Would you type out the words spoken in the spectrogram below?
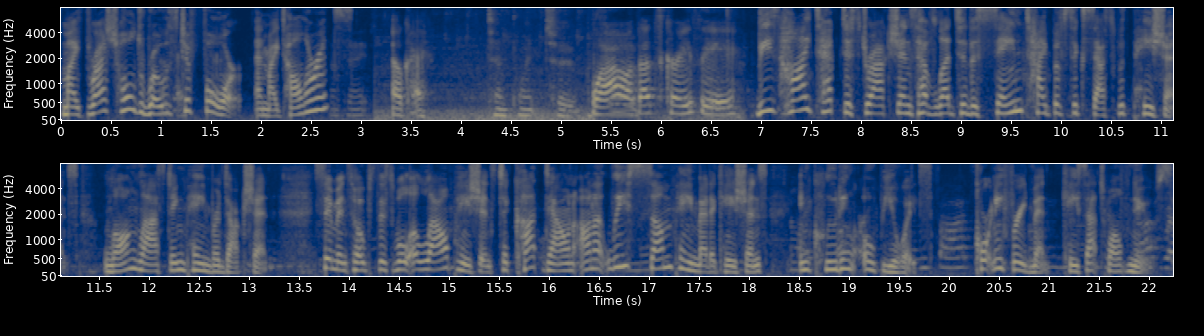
My threshold rose okay. to four, and my tolerance? Okay. okay. 10.2. Wow, so, that's crazy. These high tech distractions have led to the same type of success with patients long lasting pain reduction. Simmonds hopes this will allow patients to cut down on at least some pain medications, including opioids. Courtney Friedman, KSAT 12 News.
